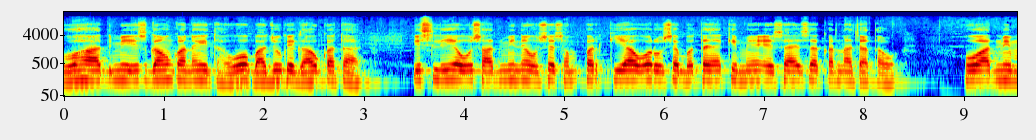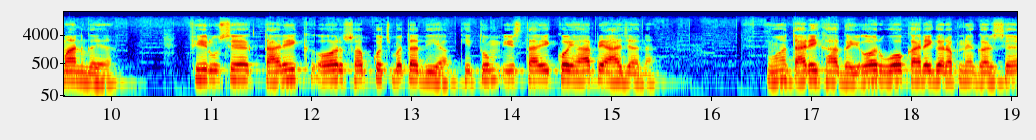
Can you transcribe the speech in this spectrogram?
वह आदमी इस गाँव का नहीं था, वो बाजू के गाँव का था। इसलिए उस आदमी ने उसे संपर्क किया और उसे बताया कि मैं ऐसा ऐसा करना चाहता हूँ। वो आदमी मान गया। फिर उसे तारीख और सब कुछ बता दिया कि तुम इस तारीख को यहाँ पे आ जाना। वह तारीख आ गई और वो कारीगर अपने घर से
